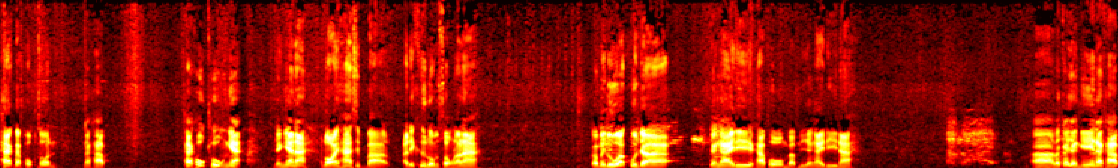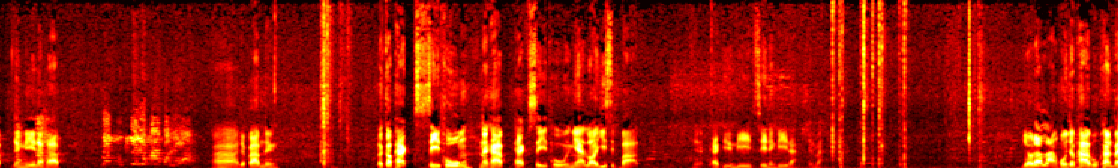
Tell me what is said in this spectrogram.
แพ็คแบบหกต้นนะครับ แพ็คหกถุงเงี้ย อย่างเงี้ยนะร้อยห้าสิบาท อันนี้คือรวมส่งแล้วนะ ก็ไม่รู้ว่าคุณจะยังไงดีครับผมแบบนี้ยังไงดีนะอ่า แล้วก็อย่างนี้นะครับ อย่างนี้นะครับแจ้งหนูเคลียร์ลงมาหมดแล้วอ่า เดี๋ยวแป๊บหนึ่ง แล้วก็แพ็คสี่ถุงนะครับแพ็คสี่ถุงอย่างเงี้ยร้อยี่สิบาทเนี่ยแพ็คอย่างดีซีนอย่างดีนะเห็นไหมเดี๋ยวด้านหลังผมจะพาทุกท่านไป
